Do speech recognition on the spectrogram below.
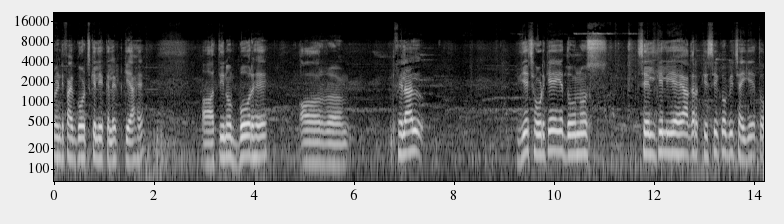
25 गोट्स के लिए कलेक्ट किया है। Uh, तीनों बोर है और फ़िलहाल ये छोड़ के ये दोनों सेल के लिए है। अगर किसी को भी चाहिए तो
